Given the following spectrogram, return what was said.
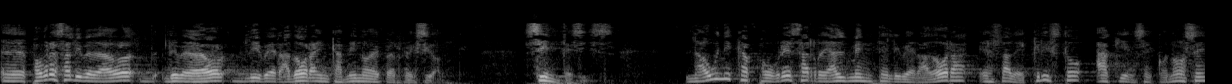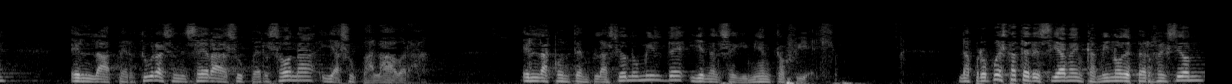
Eh, pobreza liberadora en camino de perfección. Síntesis. La única pobreza realmente liberadora es la de Cristo, a quien se conoce en la apertura sincera a su persona y a su palabra en la contemplación humilde y en el seguimiento fiel. La propuesta teresiana en camino de perfección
